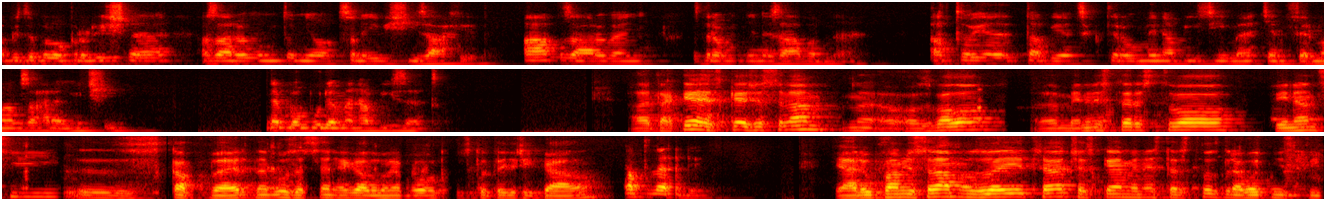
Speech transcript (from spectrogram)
aby to bylo prodyšné a zároveň to mělo co nejvyšší záchyt a zároveň zdravotně nezávadné. A to je ta věc, kterou my nabízíme těm firmám v zahraničí. Nebo budeme nabízet. Ale také je hezké, že se vám eh, ozvalo ministerstvo financí eh, z Kapverd nebo ze Senegalu, nebo odkud to teď říkal? Kapverdy. Já doufám, že se vám ozve třeba České ministerstvo zdravotnictví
